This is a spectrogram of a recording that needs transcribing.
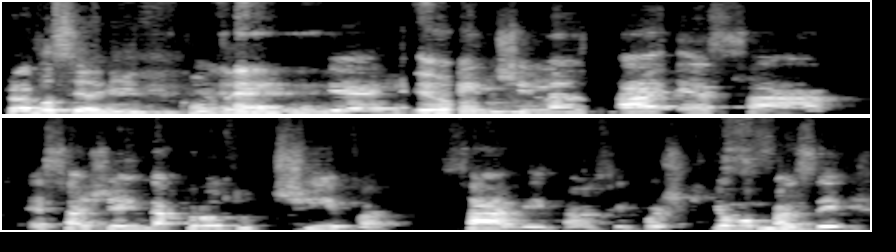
Para você, Aline, conta aí. é, é Eu- realmente lançar essa, essa agenda produtiva, sabe? Então, assim, poxa, o que eu vou Sim. fazer?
